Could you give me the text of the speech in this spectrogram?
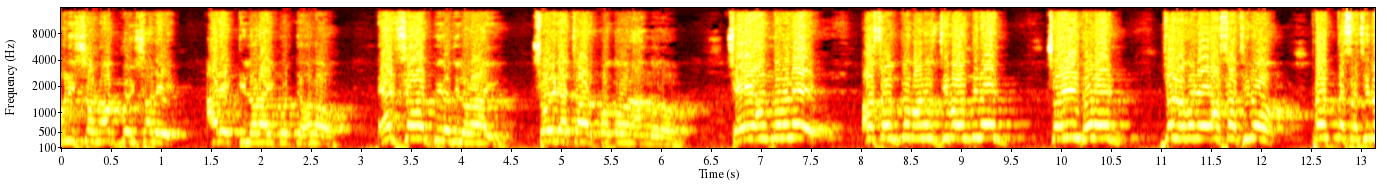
উনিশশো নব্বই সালে আরেকটি লড়াই করতে হলো, এরশাদ বিরোধী লড়াই, স্বৈরাচার পতন আন্দোলন। সেই আন্দোলনে অসংখ্য মানুষ জীবন দিলেন, শহীদ হলেন জনগণের আশা ছিল, প্রত্যাশা ছিল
